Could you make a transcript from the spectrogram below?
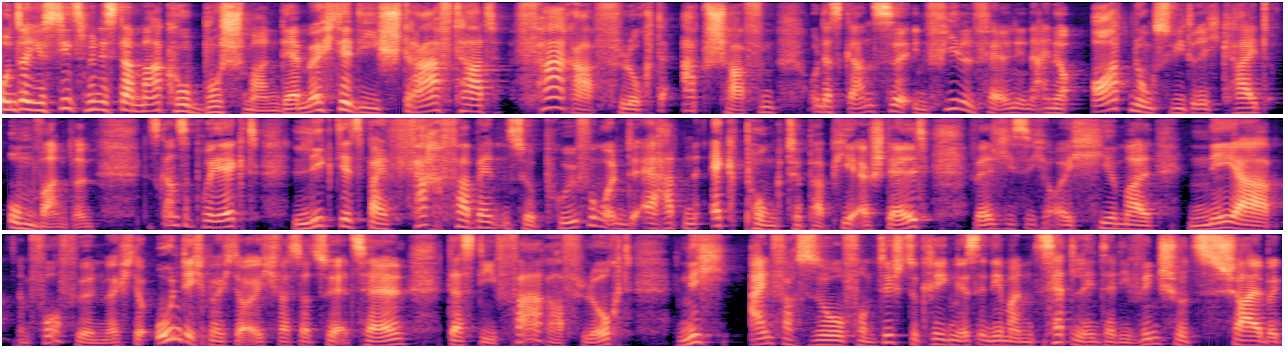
Unser Justizminister Marco Buschmann, der möchte die Straftat Fahrerflucht abschaffen und das Ganze in vielen Fällen in eine Ordnungswidrigkeit umwandeln. Das ganze Projekt liegt jetzt bei Fachverbänden zur Prüfung und er hat ein Eckpunktepapier erstellt, welches ich euch hier mal näher vorführen möchte. Und ich möchte euch was dazu erzählen, dass die Fahrerflucht nicht einfach so vom Tisch zu kriegen ist, indem man einen Zettel hinter die Windschutzscheibe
